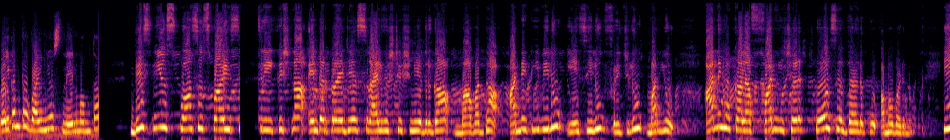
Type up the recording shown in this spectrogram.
వెల్కమ్ టు వై న్యూస్ నేను Mamata. This news sponsors by Shri Krishna enterprises railway station ఎదురుగా మా వద్ద అన్ని టీవీలు ఏసీలు ఫ్రిడ్జ్లు మరియు అన్ని రకాల ఫర్నిచర్ హోల్సేల్ ధరలకు అమ్మబడును. ఈ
